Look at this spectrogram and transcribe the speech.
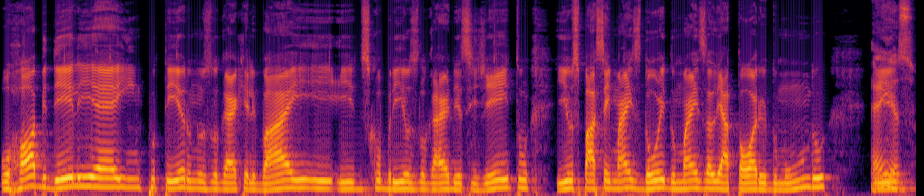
o hobby dele é ir em puteiro nos lugares que ele vai e, e descobrir os lugares desse jeito e os passeios mais doido, mais aleatório do mundo. É E- isso.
